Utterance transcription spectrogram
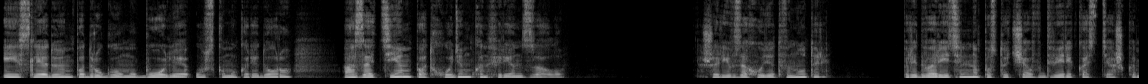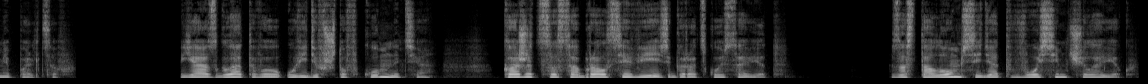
и следуем по другому, более узкому коридору, а затем подходим к конференц-залу. Шериф заходит внутрь, предварительно постучав в двери костяшками пальцев. Я сглатываю, увидев, что в комнате, кажется, собрался весь городской совет. За столом сидят восемь человек.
